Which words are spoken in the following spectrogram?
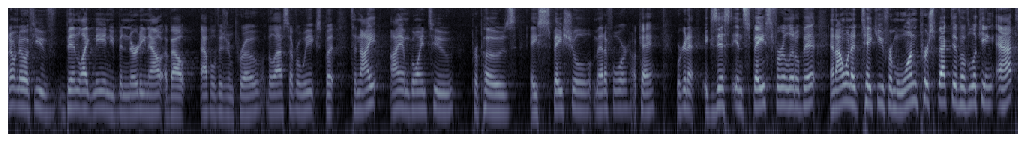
don't know if you've been like me and you've been nerding out about Apple Vision Pro the last several weeks, but tonight I am going to propose a spatial metaphor, okay? We're going to exist in space for a little bit, and I want to take you from one perspective of looking at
